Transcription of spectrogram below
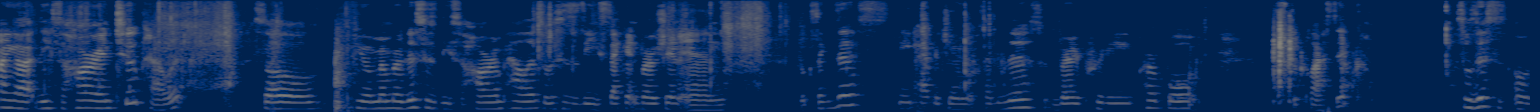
I got the Saharan 2 palette. So, if you remember, this is the Saharan palette. So, this is the second version and looks like this. The packaging looks like this. It's very pretty purple. The plastic. So, this is, oh,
